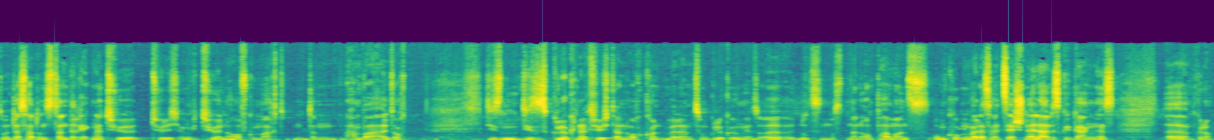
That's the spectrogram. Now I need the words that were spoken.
So, und das hat uns dann direkt natürlich irgendwie Türen aufgemacht. Und dann haben wir halt auch diesen, dieses Glück natürlich dann auch, konnten wir dann zum Glück irgendwie äh, nutzen, mussten dann auch ein paar Mal uns umgucken, weil das halt sehr schnell alles gegangen ist. Äh, genau,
